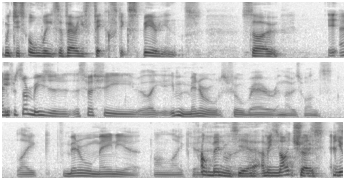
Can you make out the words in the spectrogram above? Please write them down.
which is always a very fixed experience. So, it, And it- for some reason, especially like even minerals feel rarer in those ones. Like mineral mania on like. Uh, oh, minerals, uh, yeah. I mean, nitra. es- You,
